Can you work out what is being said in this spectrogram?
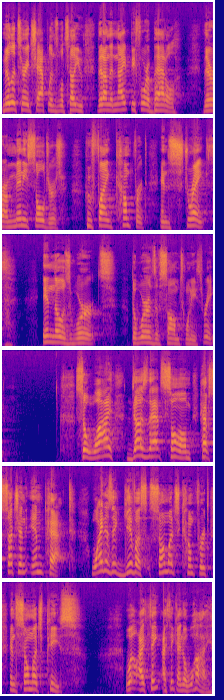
Military chaplains will tell you that on the night before a battle, there are many soldiers who find comfort and strength in those words, the words of Psalm 23. So, why does that psalm have such an impact? Why does it give us so much comfort and so much peace? Well, I think, I think I know why.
